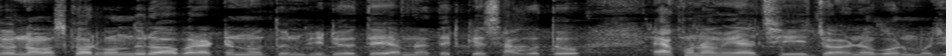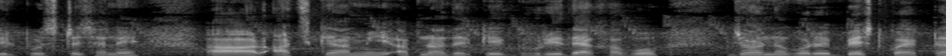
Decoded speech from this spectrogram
তো নমস্কার বন্ধুরা, আবার একটা নতুন ভিডিওতে আপনাদেরকে স্বাগত। এখন আমি আছি জয়নগর মজিলপুর স্টেশনে, আর আজকে আমি আপনাদেরকে ঘুরিয়ে দেখাবো জয়নগরের বেস্ট কয়েকটা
